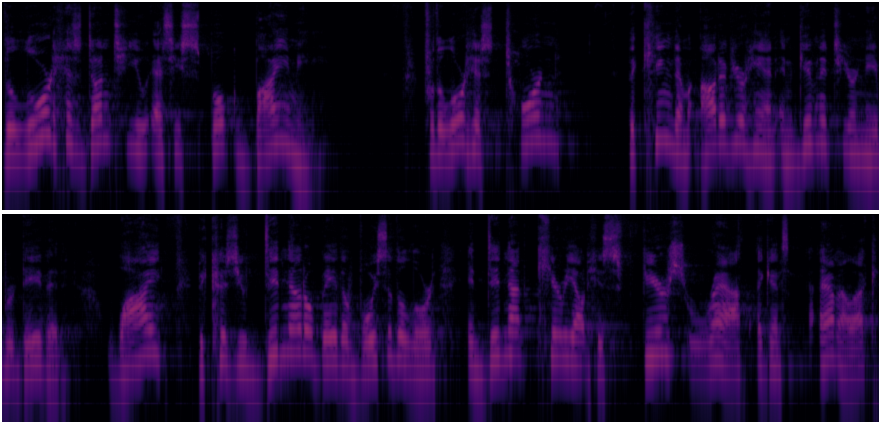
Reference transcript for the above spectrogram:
The Lord has done to you as he spoke by me. For the Lord has torn the kingdom out of your hand and given it to your neighbor David. Why? Because you did not obey the voice of the Lord and did not carry out his fierce wrath against Amalek,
